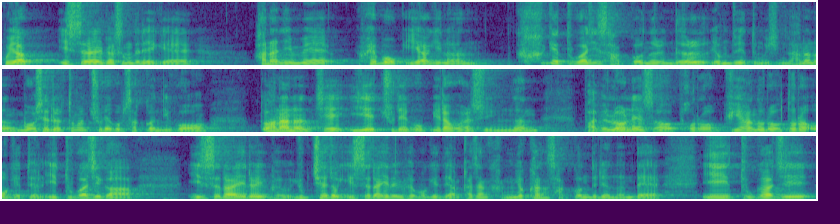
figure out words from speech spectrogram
구약 이스라엘 백성들에게 하나님의 회복 이야기는 크게 두 가지 사건을 늘 염두에 둔 것입니다. 하나는 모세를 통한 출애굽 사건이고 또 하나는 제2의 출애굽이라고 할 수 있는 바벨론에서 포로 귀환으로 돌아오게 될 이 두 가지가 이스라엘의 회복, 육체적 이스라엘의 회복에 대한 가장 강력한 사건들이었는데 이 두 가지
